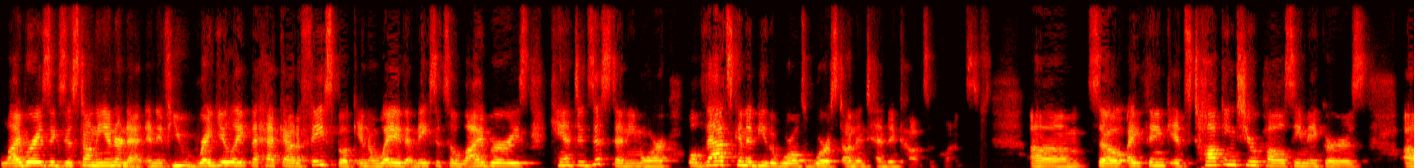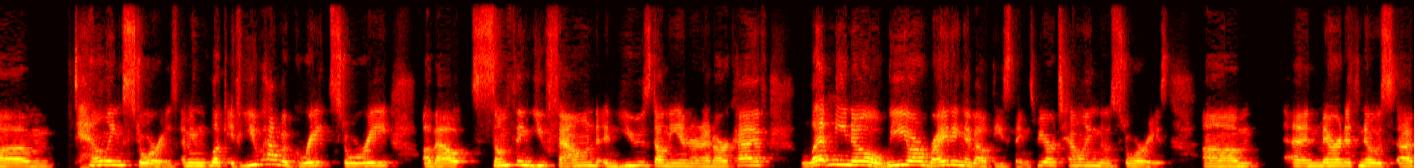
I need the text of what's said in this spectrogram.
libraries exist on the internet and if you regulate the heck out of facebook in a way that makes it so libraries can't exist anymore well that's going to be the world's worst unintended consequence um, so i think it's talking to your policymakers um, telling stories. I mean look if you have a great story about something you found and used on the internet archive let me know. We are writing about these things. We are telling those stories. Um, and Meredith knows uh,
